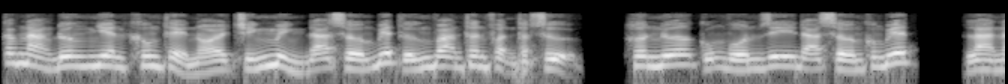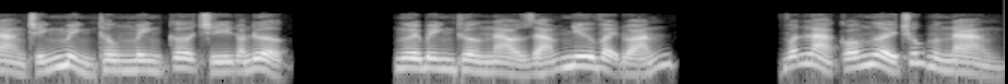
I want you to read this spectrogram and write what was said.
Các nàng đương nhiên không thể nói chính mình đã sớm biết ứng vạn thân phận thật sự, hơn nữa cũng vốn dĩ đã sớm không biết, là nàng chính mình thông minh cơ trí đoán được. Người bình thường nào dám như vậy đoán. Vẫn là có người chúc mừng nàng,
